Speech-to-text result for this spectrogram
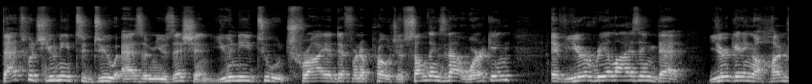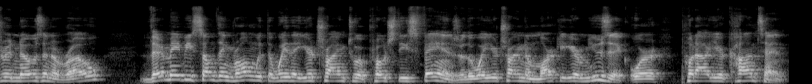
That's what you need to do as a musician. You need to try a different approach. If something's not working, if you're realizing that you're getting a hundred no's in a row, there may be something wrong with the way that you're trying to approach these fans or the way you're trying to market your music or put out your content.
